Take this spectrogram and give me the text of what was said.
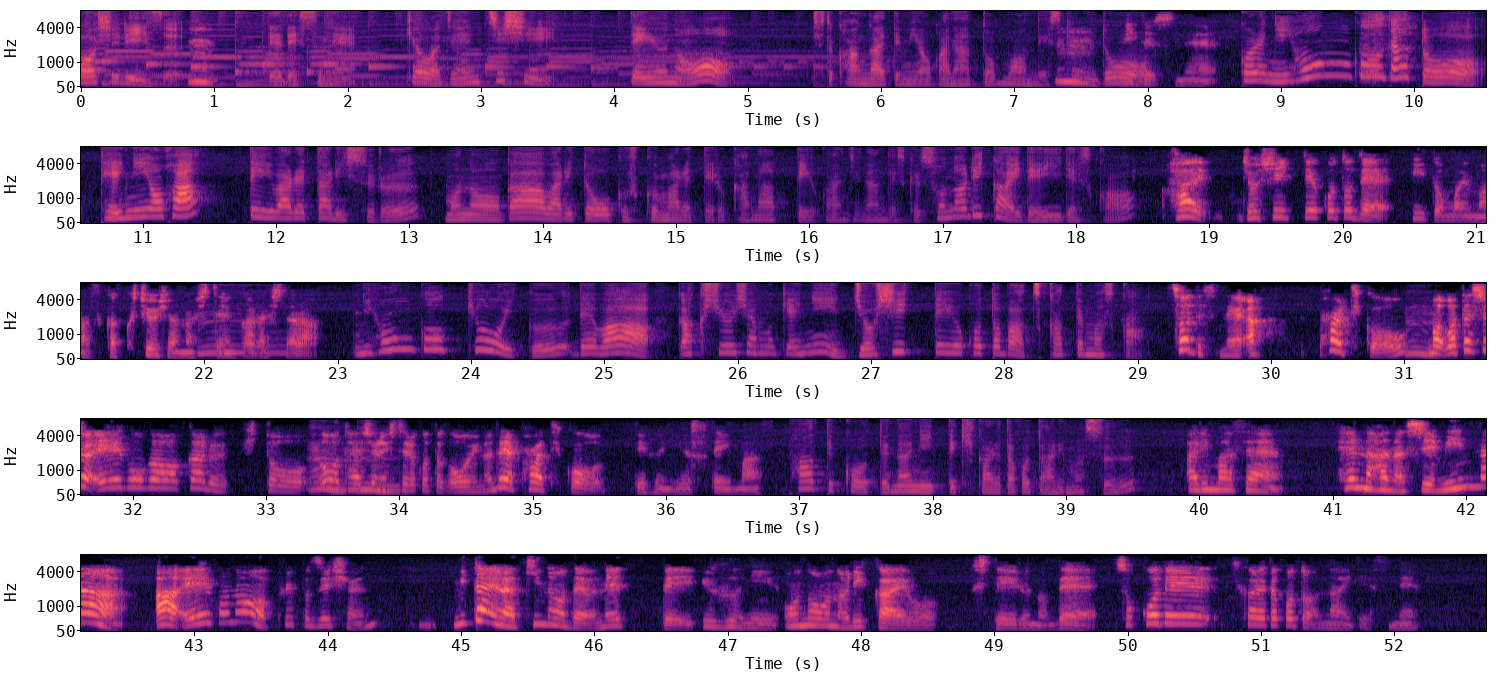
法シリーズうん。でですね今日は前置詞っていうのをちょっと考えてみようかなと思うんですけれど、うんいいですね。これ日本語だと「テニオ派」って言われたりするものが割と多く含まれてるかなっていう感じなんですけどその理解でいいですか？はい。助詞っていうことでいいと思います。学習者の視点からしたら。日本語教育では学習者向けに助詞っていう言葉を使ってますか？そうですね。あ、particle、うんまあ私は英語がわかる人を対象にしていることが多いので、particle っていうふうに言っています。パーティコーって何って聞かれたことあります？ありません。変な話、みんな、あ、英語の preposition みたいな機能だよねっていうふうに、おのおの理解をしているので、そこで聞かれたことはないですね。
